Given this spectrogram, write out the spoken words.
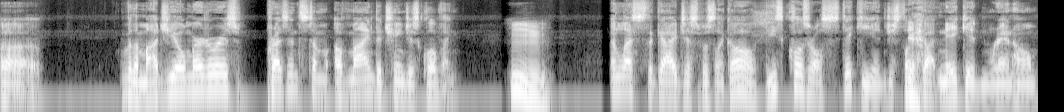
uh, for the Maggio murderer's presence to, of mind to change his clothing. Hmm. Unless the guy just was like, "Oh, these clothes are all sticky," and just like Yeah. got naked and ran home.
